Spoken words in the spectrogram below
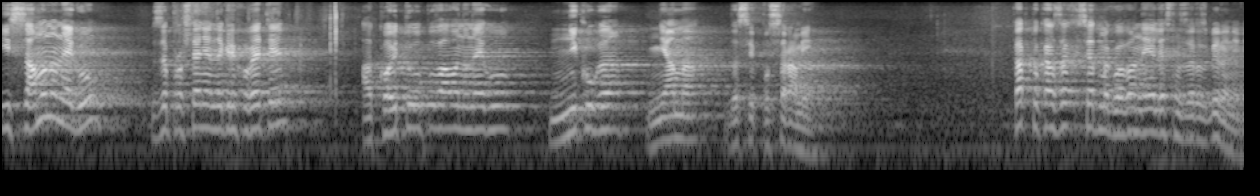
и само на Него за прощение на греховете, а който уповава на Него, никога няма да се посрами. Както казах, седма глава не е лесна за разбиране,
